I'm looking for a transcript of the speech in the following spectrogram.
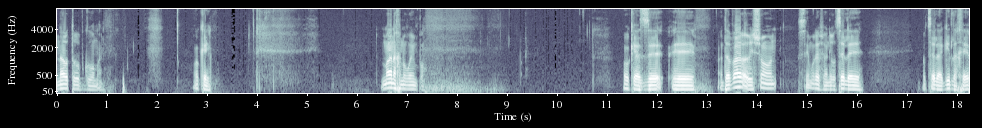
Northrop Grumman. אוקיי. מה אנחנו רואים פה? אוקיי, אז אה, הדבר הראשון, שימו לב שאני רוצה, ל... רוצה להגיד לכם,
